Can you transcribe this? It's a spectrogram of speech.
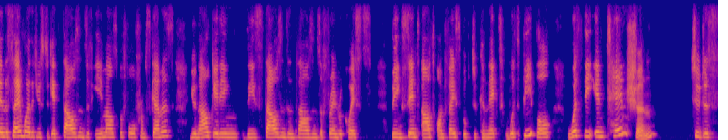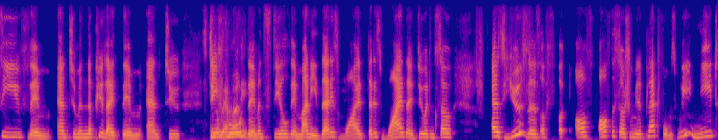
in the same way that you used to get thousands of emails before from scammers, you're now getting these thousands and thousands of friend requests being sent out on Facebook to connect with people with the intention to deceive them and to manipulate them and to defraud them and steal their money. That is why that is why they do it. And so, as users of of of the social media platforms, we need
